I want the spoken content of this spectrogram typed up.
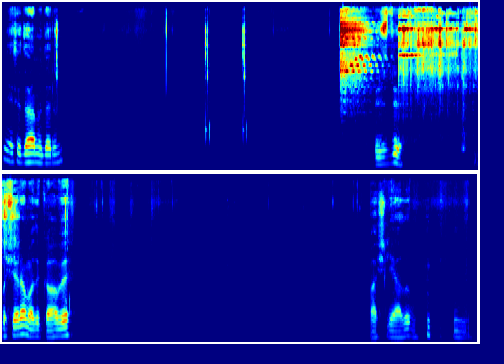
Neyse devam edelim. Üzdü. Başaramadık abi. Başlayalım.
